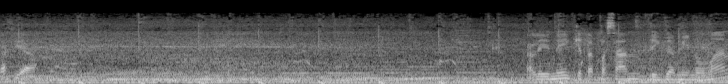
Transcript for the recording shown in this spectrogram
Makasih ya. Kali ini kita pesan tiga minuman.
